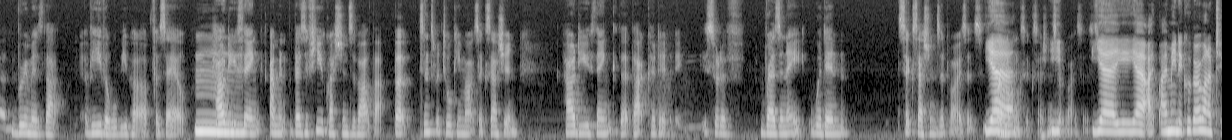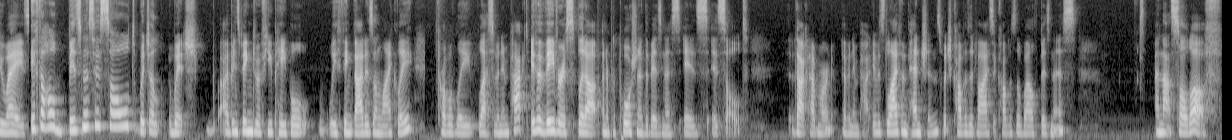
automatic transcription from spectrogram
uh, rumors that Aviva will be put up for sale. How do you Mm. think? I mean, there's a few questions about that, but since we're talking about succession, how do you think that that could uh, sort of resonate within succession's advisors? or Yeah. among succession's Ye- advisors. Yeah, yeah, yeah. I, I mean, it could go one of two ways. If the whole business is sold, which are, which I've been speaking to a few people, we think that is unlikely. Probably less of an impact. If Aviva is split up and a proportion of the business is is sold, that could have more of an impact. If it's life and pensions, which covers advice, it covers the wealth business, and that's sold off,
